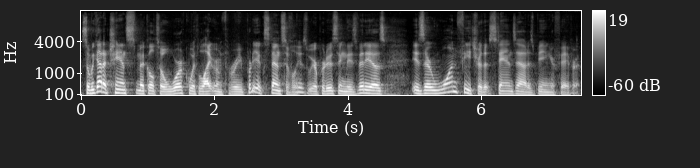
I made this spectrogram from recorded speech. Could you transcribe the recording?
So we got a chance, Mikkel, to work with Lightroom 3 pretty extensively as we were producing these videos. Is there one feature that stands out as being your favorite?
